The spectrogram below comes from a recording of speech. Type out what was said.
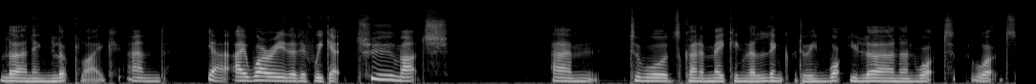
learning look like. And yeah i worry that if we get too much um towards kind of making the link between what you learn and what what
